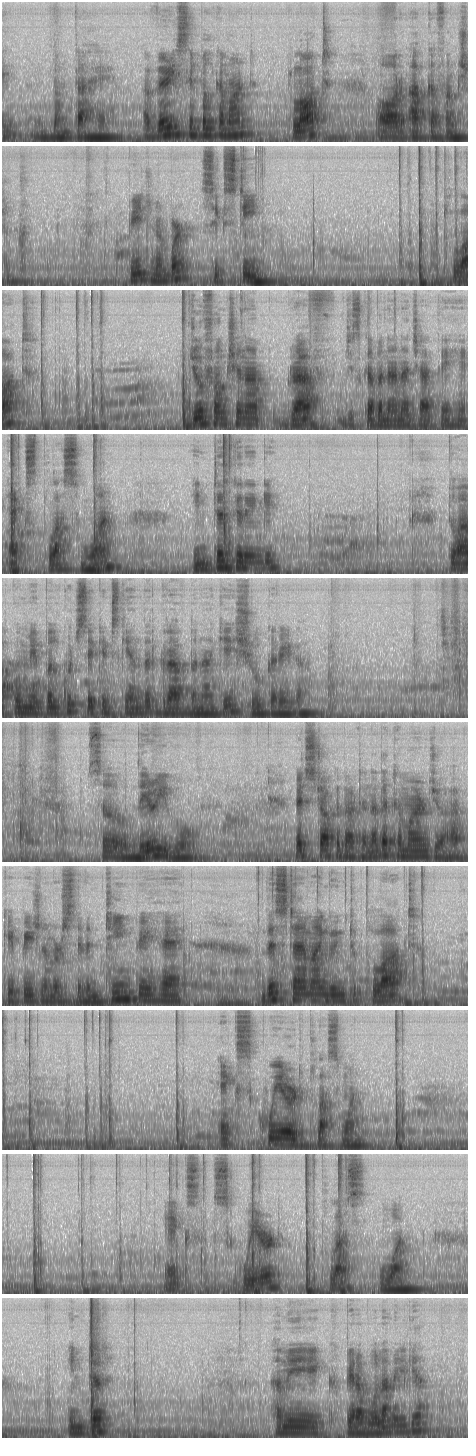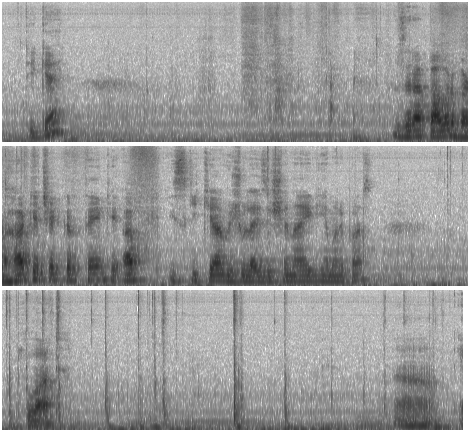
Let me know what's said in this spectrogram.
बनता है। A very simple command plot और आपका function page number sixteen plot जो फ़ंक्शन आप ग्राफ जिसका बनाना चाहते हैं, x प्लस वन इंटर करेंगे। तो आपको मेपल कुछ सेकंड्स के अंदर ग्राफ बना के शो करेगा। So there you go let's talk about another command जो आपके पेज नंबर 17 पे है। This time I am going to plot X squared plus 1 x squared plus 1 enter हमें एक पैराबोला मिल गया, ठीक है? ज़रा पावर बढ़ा के चेक करते हैं कि अब इसकी क्या विजुलाइजेशन आएगी हमारे पास? Plot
